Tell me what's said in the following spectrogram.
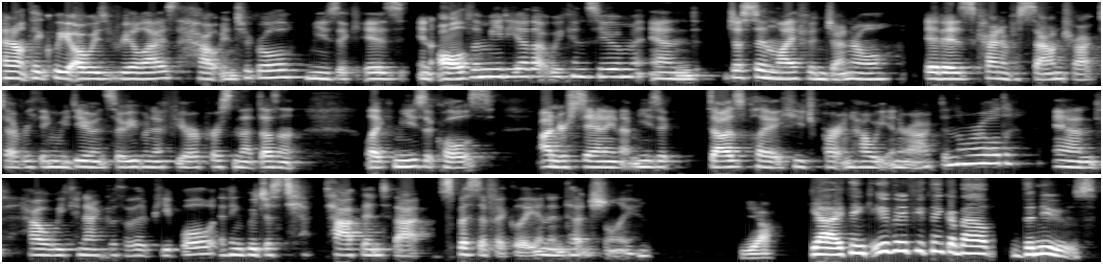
I don't think we always realize how integral music is in all the media that we consume and just in life in general it is kind of a soundtrack to everything we do. And so even if you're a person that doesn't like musicals, understanding that music does play a huge part in how we interact in the world and how we connect with other people, I think we just t- tap into that specifically and intentionally. Yeah. Yeah, I think even if you think about the news,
